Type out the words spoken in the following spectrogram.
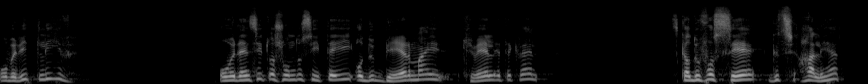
over ditt liv over den situasjonen du sitter i, og du ber meg kveld etter kveld, skal du få se Guds herlighet.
